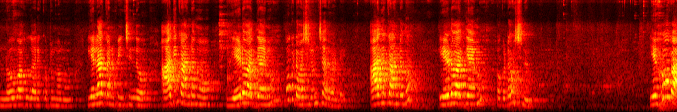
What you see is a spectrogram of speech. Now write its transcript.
నోవాహు గారి కుటుంబము ఎలా కనిపించిందో ఆది కాండము ఏడో అధ్యాయము ఒకటో వచనం చదవండి. ఆది కాండము ఏడో అధ్యాయము ఒకటో వచనం. యహోవా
